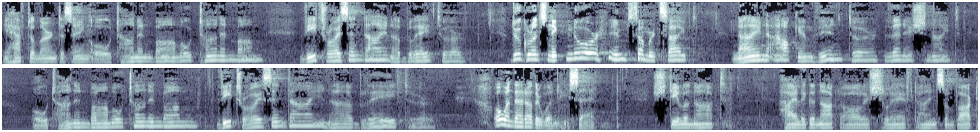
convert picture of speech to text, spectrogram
you have to learn to sing, O Tannenbaum, O Tannenbaum, Wie treu sind deine Blätter? Du grünst nicht nur im Sommerzeit, nein, auch im Winter, wenn es schneit. O Tannenbaum, o Tannenbaum, wie treu sind deine Blätter? Oh, and that other one, he said. Stille Nacht, heilige Nacht, alles schläft, einsam wacht.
